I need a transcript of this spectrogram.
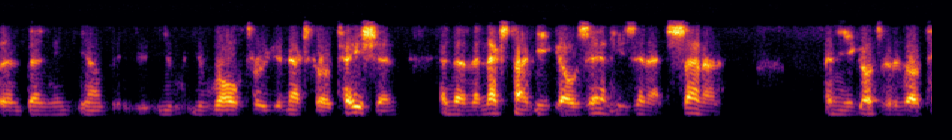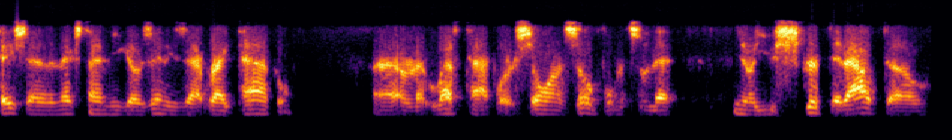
then, then you know you, you roll through your next rotation, and then the next time he goes in, he's in at center, and you go through the rotation, and the next time he goes in, he's at right tackle uh, or at left tackle, or so on and so forth, so that you know you script it out though,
